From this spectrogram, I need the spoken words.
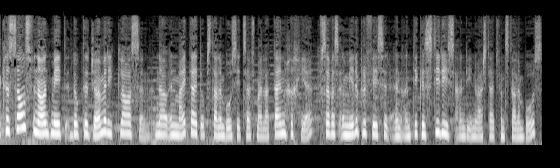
Ek gesels vanaand met Dr. Jomarie Klasen. Nou in my tyd op Stellenbosch het sy vir my Latyn gegee. Sy was 'n mede-professor in antieke studies aan die Universiteit van Stellenbosch.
